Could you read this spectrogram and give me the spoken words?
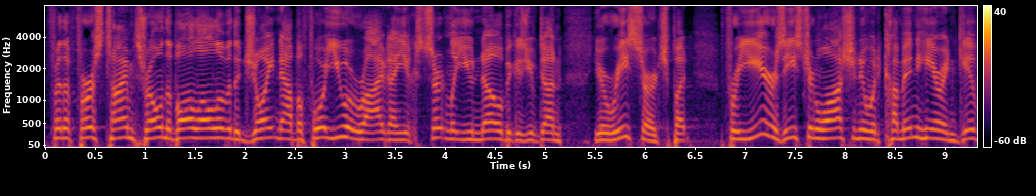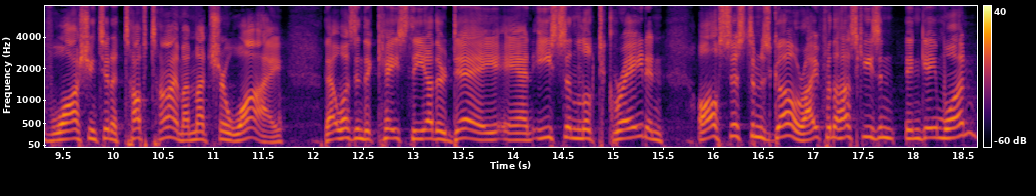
for the first time throwing the ball all over the joint. Now, before you arrived, now you certainly you know because you've done your research, but for years, Eastern Washington would come in here and give Washington a tough time. I'm not sure why. That wasn't the case the other day, and Eason looked great, and all systems go right for the Huskies in, in game one.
